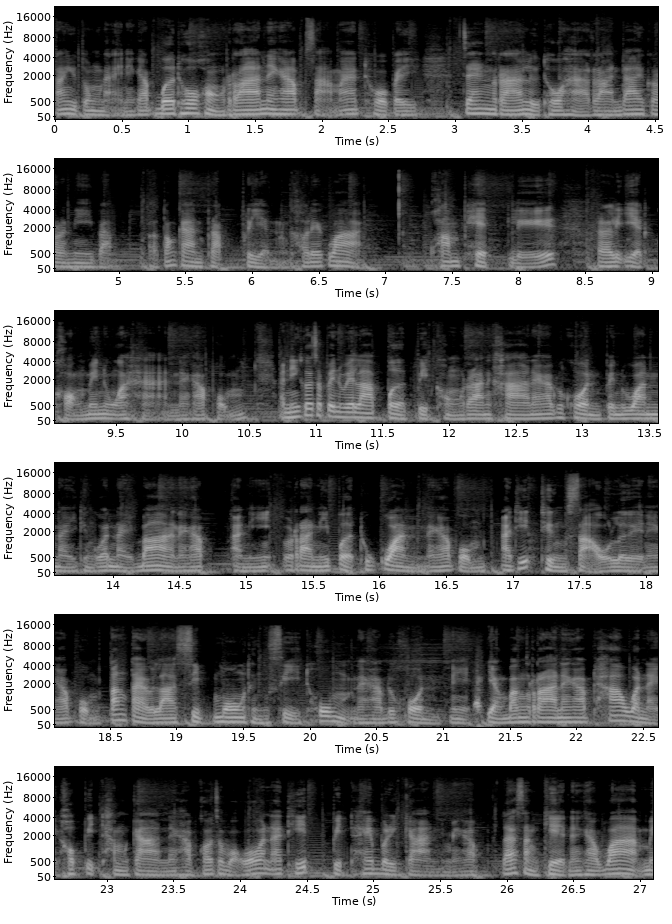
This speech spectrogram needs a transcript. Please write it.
ตั้งอยู่ตรงไหนนะครับเบอร์โทรของร้านนะครับสามารถโทรไปแจ้งร้านหรือโทรหาร้านได้กรณีแบบเอ่อต้องการปรับเปลี่ยนเขาเรียกว่า ความเผ็ดหรือรายละเอียดของเมนูอาหารนะครับผมอันนี้ก็จะเป็นเวลาเปิดปิดของร้านค้านะครับ ทุกคนเป็นวันไหนถึงวันไหนบ้างนะครับ อันนี้ร้านนี้เปิดทุกวันนะครับ ผมอาทิตย์ถึงเสาร์เลยนะครับ ผมตั้งแต่เวลา 10โมงถึง4ทุ่มนะครับ ทุกคนนี่อย่างบางร้านนะครับถ้าวันไหนเขาปิดทำการนะครับเขาจะบอกว่าวันอาทิตย์ปิดให้บริการเห็นไหมครับและสังเกตนะครับว่าเม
